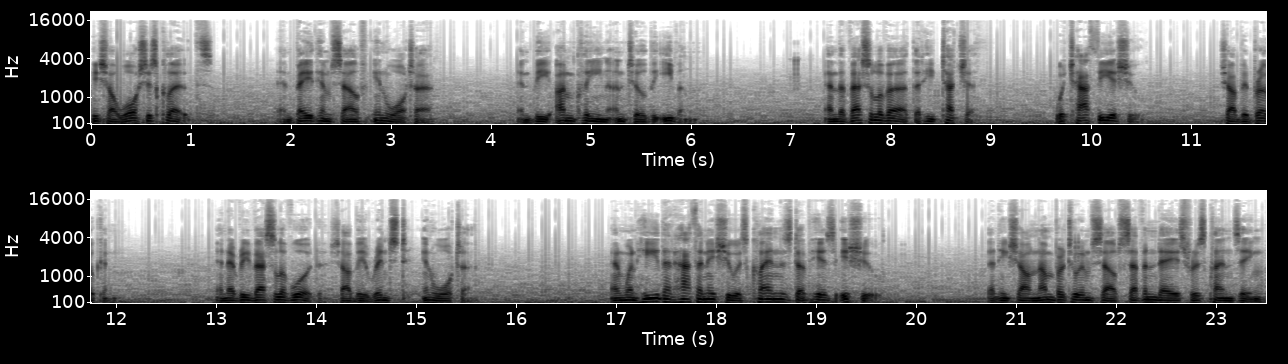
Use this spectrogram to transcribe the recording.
he shall wash his clothes, and bathe himself in water, and be unclean until the even. And the vessel of earth that he toucheth, which hath the issue, shall be broken, and every vessel of wood shall be rinsed in water. And when he that hath an issue is cleansed of his issue, then he shall number to himself seven days for his cleansing,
